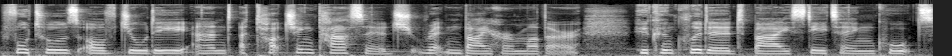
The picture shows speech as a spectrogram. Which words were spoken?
photos of Jody, and a touching passage written by her mother, who concluded by stating, quote,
